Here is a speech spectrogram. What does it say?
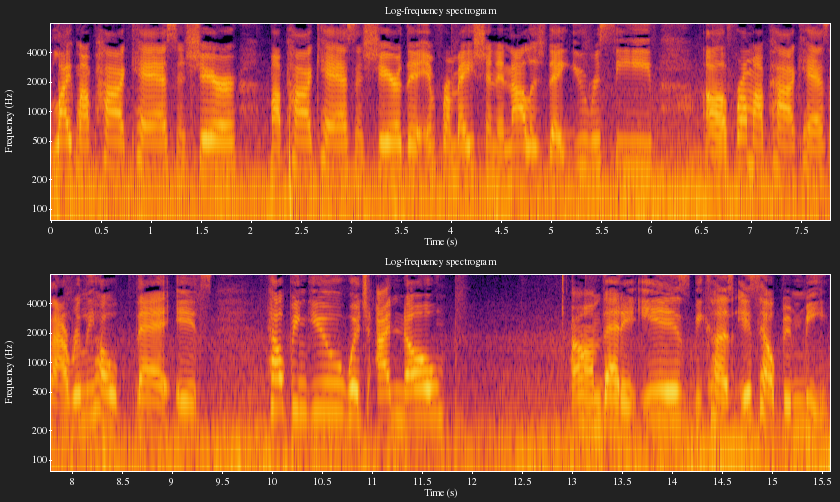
like my podcast and share my podcast and share the information and knowledge that you receive uh, from my podcast. I really hope that it's helping you, which I know um, that it is because it's helping me.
